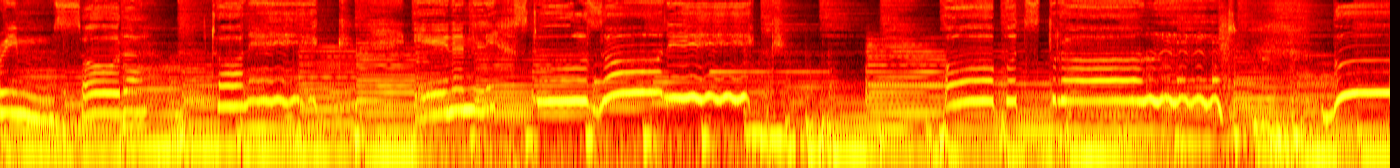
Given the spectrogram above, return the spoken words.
cream, soda, tonic. In een lichtstoel zoon. Op het strand. Boulevard.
